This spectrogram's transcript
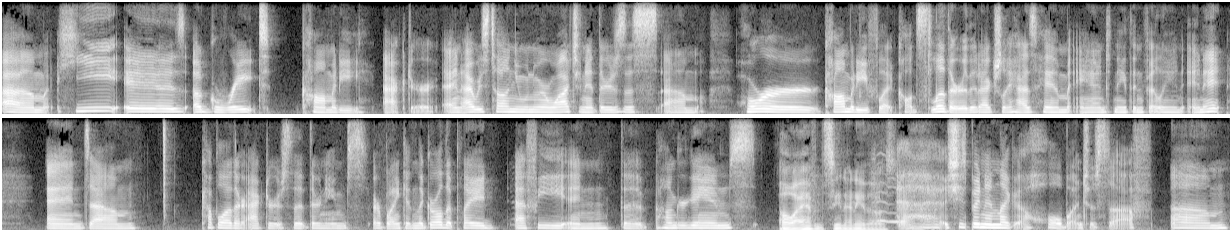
Um, he is a great comedy actor, and I was telling you when we were watching it, there's this um, horror comedy flick called Slither that actually has him and Nathan Fillion in it, and um, a couple other actors that their names are blank. And the girl that played Effie in the Hunger Games, Oh, I haven't seen any of those. uh, she's been in like a whole bunch of stuff. Um,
